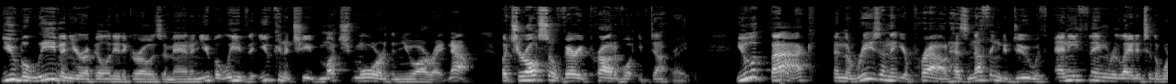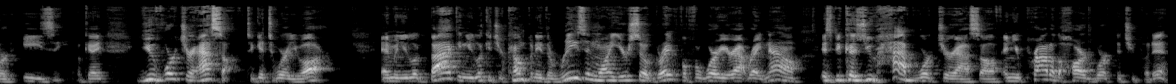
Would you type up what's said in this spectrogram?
Yeah. You believe in your ability to grow as a man, and you believe that you can achieve much more than you are right now but you're also very proud of what you've done. Right. You look back, and the reason that you're proud has nothing to do with anything related to the word easy. Okay. You've worked your ass off to get to where you are. And when you look back and you look at your company, the reason why you're so grateful for where you're at right now is because you have worked your ass off and you're proud of the hard work that you put in.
